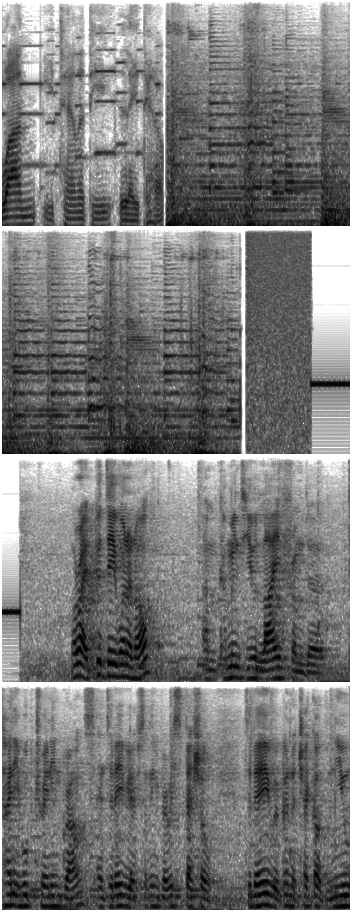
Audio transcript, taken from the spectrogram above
One eternity later. Alright, good day one and all. I'm coming to you live from the Tiny Whoop training grounds and today we have something very special. Today we're going to check out the new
